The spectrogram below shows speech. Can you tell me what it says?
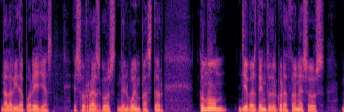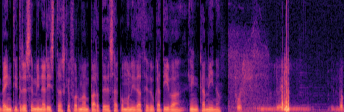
da la vida por ellas. Esos rasgos del buen pastor. ¿Cómo llevas dentro del corazón a esos 23 seminaristas que forman parte de esa comunidad educativa en camino? Pues lo,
